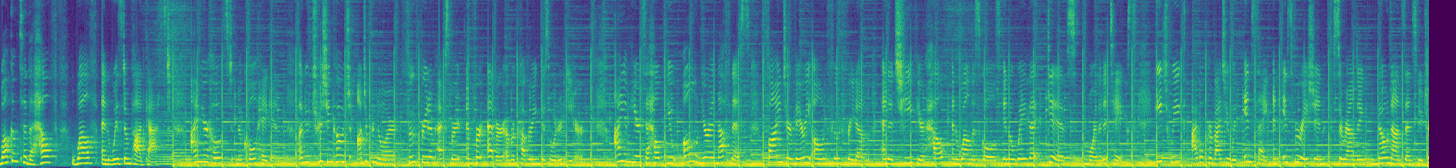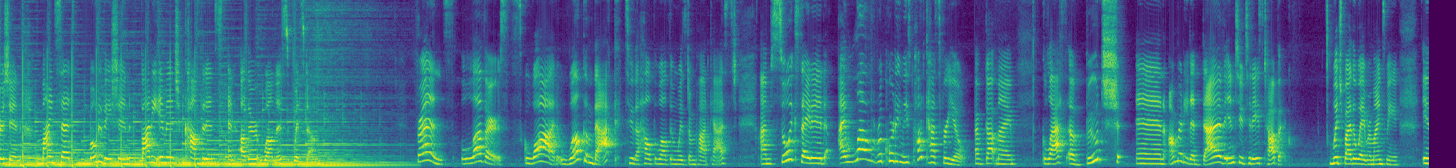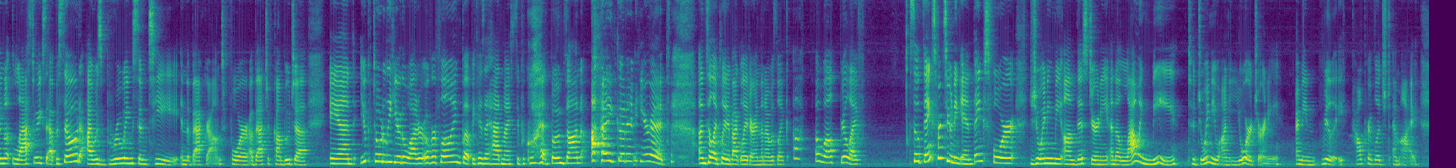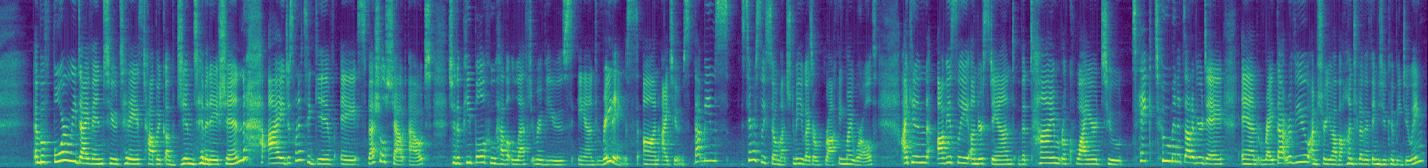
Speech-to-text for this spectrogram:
Welcome to the Health, Wealth, and Wisdom Podcast. I'm your host, Nicole Hagan, a nutrition coach, entrepreneur, food freedom expert, and forever a recovering disordered eater. I am here to help you own your enoughness, find your very own food freedom, and achieve your health and wellness goals in a way that gives more than it takes. Each week, I will provide you with insight and inspiration surrounding no nonsense nutrition, mindset, motivation, body image, confidence, and other wellness wisdom. Friends, lovers, squad, welcome back to the Health, Wealth, and Wisdom podcast. I'm so excited. I love recording these podcasts for you. I've got my glass of booch and I'm ready to dive into today's topic. Which, by the way, reminds me, in last week's episode, I was brewing some tea in the background for a batch of kombucha. And you could totally hear the water overflowing, but because I had my super cool headphones on, I couldn't hear it until I played it back later. And then I was like, oh, oh well, real life. So, thanks for tuning in. Thanks for joining me on this journey and allowing me to join you on your journey. I mean, really, how privileged am I? And before we dive into today's topic of gym intimidation, I just wanted to give a special shout out to the people who have left reviews and ratings on iTunes. That means seriously so much to me. You guys are rocking my world. I can obviously understand the time required to take two minutes out of your day and write that review. I'm sure you have a hundred other things you could be doing.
